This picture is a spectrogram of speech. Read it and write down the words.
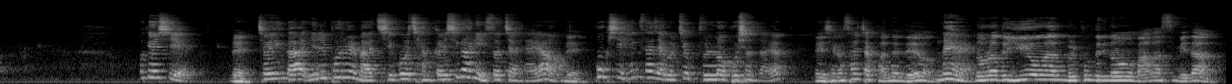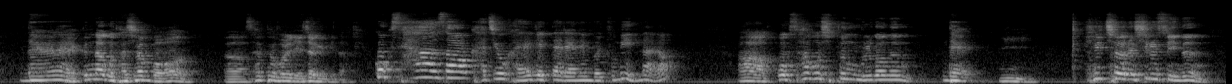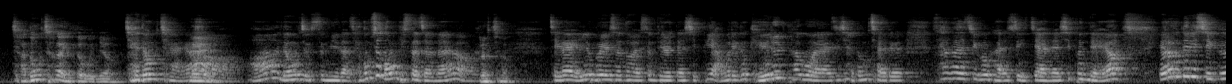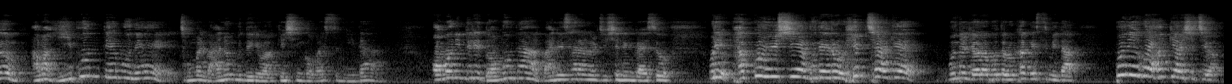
허견 씨, 네, 저희가 일부를 마치고 잠깐 시간이 있었잖아요. 네. 혹시 행사장을 쭉 둘러보셨나요? 네, 제가 살짝 봤는데요. 네. 너무나도 유용한 물품들이 너무 많았습니다. 네, 네. 끝나고 다시 한번 어, 살펴볼 예정입니다. 꼭 사서 가지고 가야겠다라는 물품이 있나요? 아, 꼭 사고 싶은 물건은 네. 이 휠체어를 실을 수 있는 자동차가 있더군요. 자동차요? 네. 아, 너무 좋습니다. 자동차 너무 비싸잖아요. 그렇죠. 제가 일부에서도 말씀드렸다시피 아무래도 개를 타고 와야지 자동차를 사가지고 갈 수 있지 않나 싶은데요. 여러분들이 지금 아마 이분 때문에 정말 많은 분들이 와 계신 것 같습니다. 어머님들이 너무나 많은 사랑을 주시는 가수 우리 박구윤 씨의 무대로 힘차게 문을 열어보도록 하겠습니다. 분이고 함께 하시죠.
